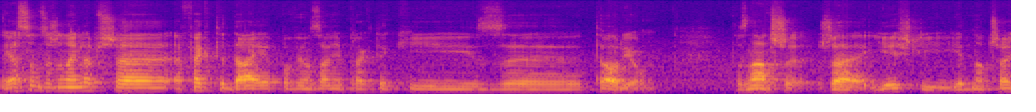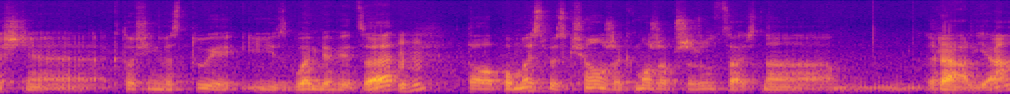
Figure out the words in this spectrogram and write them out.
Ja sądzę, że najlepsze efekty daje powiązanie praktyki z teorią. To znaczy, że jeśli jednocześnie ktoś inwestuje i zgłębia wiedzę, to pomysły z książek może przerzucać na realia,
